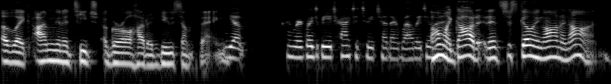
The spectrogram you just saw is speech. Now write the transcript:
of like I'm gonna teach a girl how to do something. Yep. And we're going to be attracted to each other while we do Oh it. my god, and it's just going on and on.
